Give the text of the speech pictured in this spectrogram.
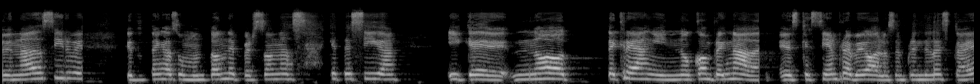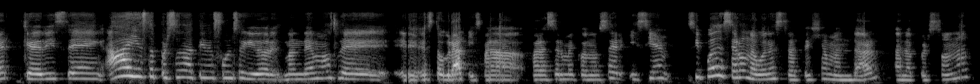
De nada sirve que tú tengas un montón de personas que te sigan y que no te crean y no compren nada. Es que siempre veo a los emprendedores caer que dicen, ay, esta persona tiene full seguidores, mandémosle eh, esto gratis para, para, hacerme conocer. Y sí, sí puede ser una buena estrategia mandar a la persona,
